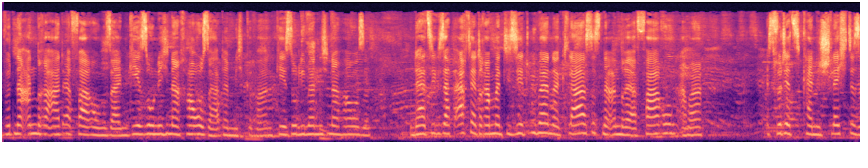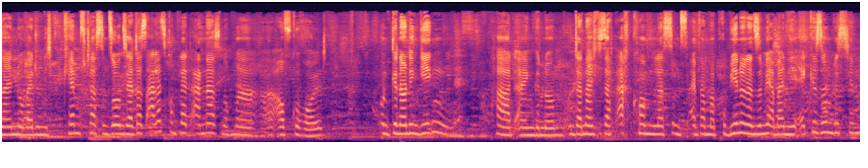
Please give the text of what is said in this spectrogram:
wird eine andere Art Erfahrung sein. Geh so nicht nach Hause, hat er mich gewarnt. Geh so lieber nicht nach Hause. Und da hat sie gesagt, ach, der dramatisiert über. Na klar, es ist eine andere Erfahrung, aber es wird jetzt keine schlechte sein, nur weil du nicht gekämpft hast und so. Und sie hat das alles komplett anders nochmal äh, aufgerollt. Und genau den Gegenpart eingenommen. Und dann habe ich gesagt, ach komm, lass uns einfach mal probieren. Und dann sind wir aber in die Ecke so ein bisschen.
